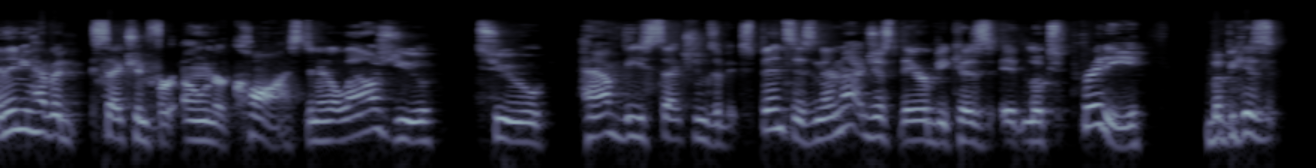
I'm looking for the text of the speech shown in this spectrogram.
and then you have a section for owner cost. And it allows you to have these sections of expenses. And they're not just there because it looks pretty, but because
